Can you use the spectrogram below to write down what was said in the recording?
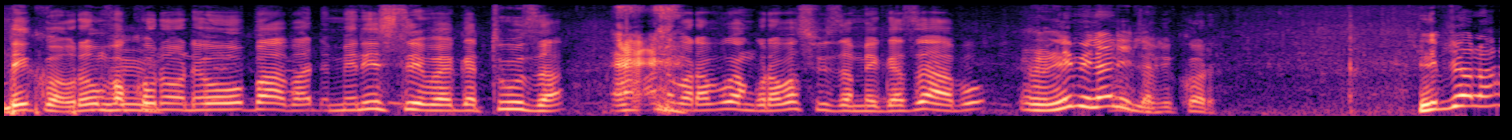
ndiko urumva ko noneho baba minisitiri wa gatuza hano baravuga ngo urabasubiza mega zabo. Nibinanira utabikora ni byo ra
